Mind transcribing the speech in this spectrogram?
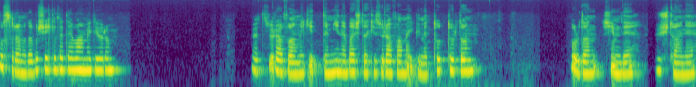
Bu sıramı da bu şekilde devam ediyorum. Evet zürafamı gittim. Yine baştaki zürafama ipimi tutturdum. Buradan şimdi 3 tane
